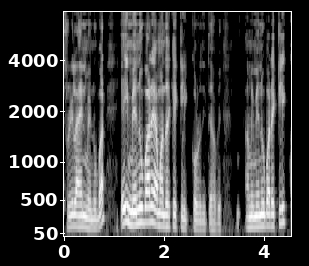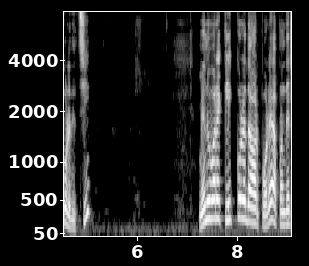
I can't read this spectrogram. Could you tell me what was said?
থ্রি লাইন মেনু বার এই মেনু বারে আমাদেরকে ক্লিক করে দিতে হবে। আমি মেনু বারে ক্লিক করে দিচ্ছি। মেনু বারে ক্লিক করে দেওয়ার পরে আপনাদের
